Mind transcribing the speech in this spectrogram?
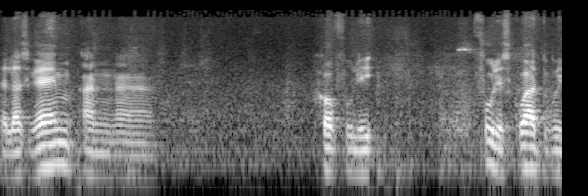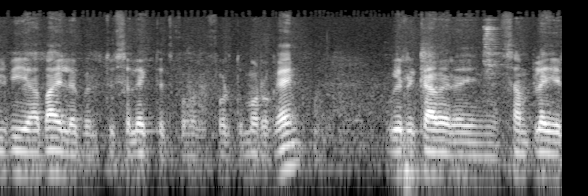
the last game and uh, hopefully full squad will be available to select it for, for tomorrow game. We recover in some player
